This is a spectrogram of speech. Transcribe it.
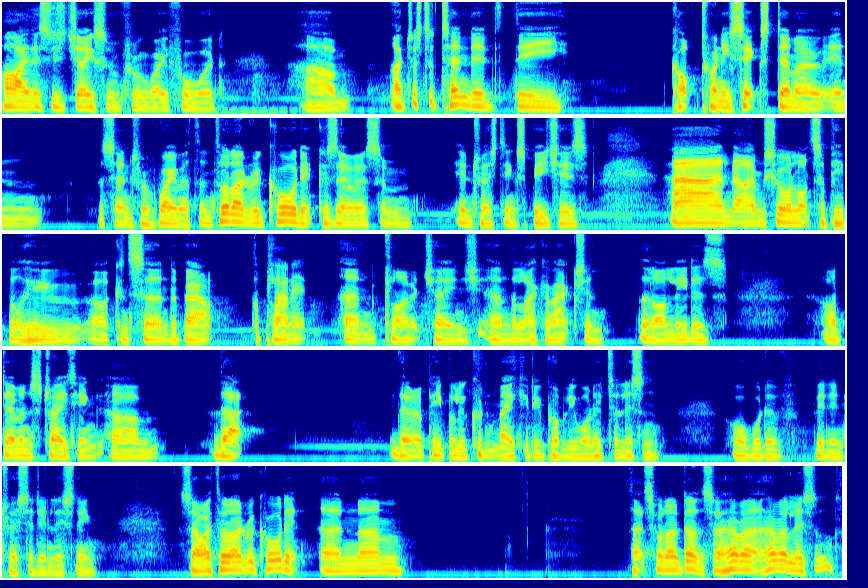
Hi, this is Jason from Way Forward. Um, I've just attended the COP26 demo in the centre of Weymouth and thought I'd record it because there were some interesting speeches. And I'm sure lots of people who are concerned about the planet and climate change and the lack of action that our leaders are demonstrating um, that there are people who couldn't make it who probably wanted to listen or would have been interested in listening. So I thought I'd record it, and um, that's what I've done. So have a have a listen.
